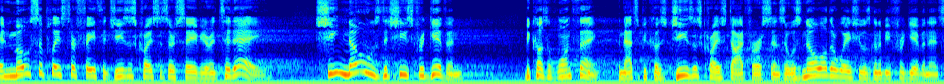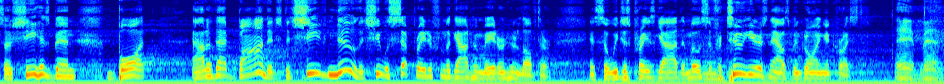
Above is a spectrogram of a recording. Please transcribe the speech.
And Mosa placed her faith in Jesus Christ as her Savior. And today, she knows that she's forgiven because of one thing, and that's because Jesus Christ died for her sins. There was no other way she was going to be forgiven. And so she has been bought out of that bondage that she knew that she was separated from the God who made her and who loved her. And so we just praise God that Mosa, mm. for two years now, has been growing in Christ. Amen.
